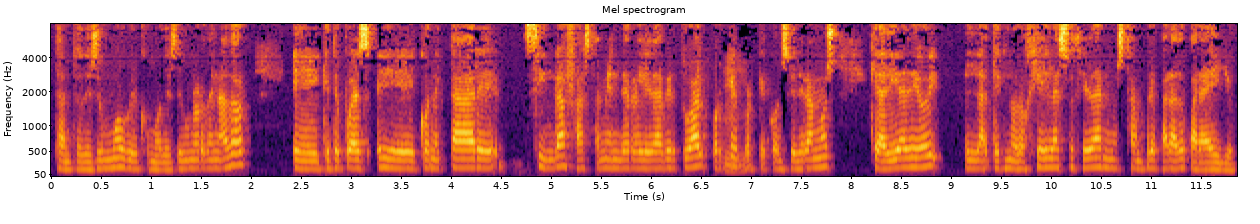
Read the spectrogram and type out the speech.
tanto desde un móvil como desde un ordenador, eh, que te puedas eh, conectar eh, sin gafas también de realidad virtual. ¿Por qué? Porque consideramos que a día de hoy la tecnología y la sociedad no están preparados para ello.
